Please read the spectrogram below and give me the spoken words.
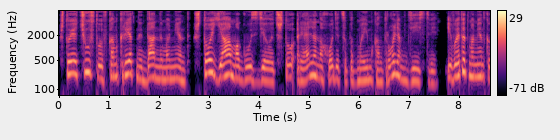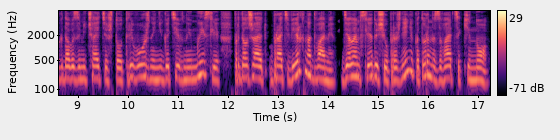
что я чувствую в конкретный данный момент, что я могу сделать, что реально находится под моим контролем действий. И в этот момент, когда вы замечаете, что тревожные негативные мысли продолжают брать верх над вами, делаем следующее упражнение, которое называется кино.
